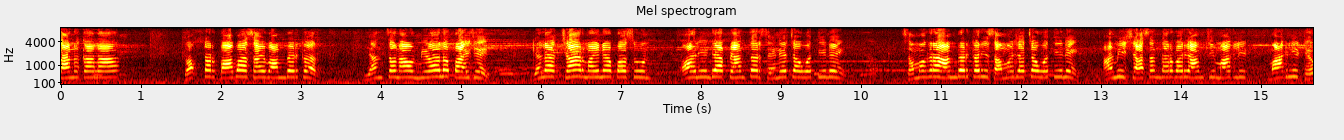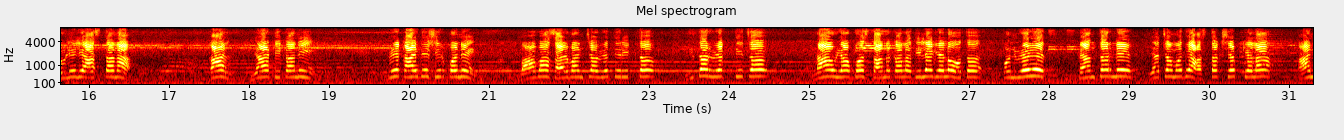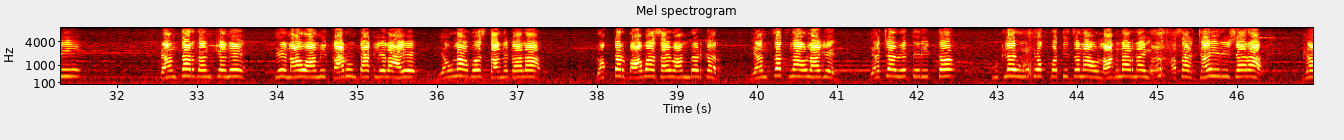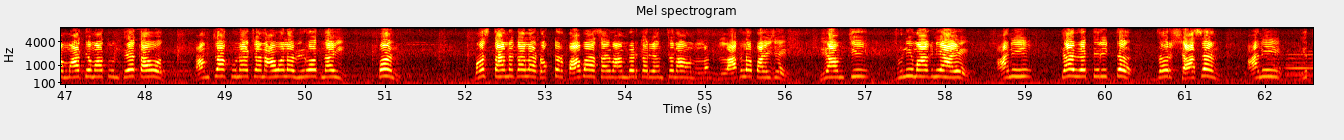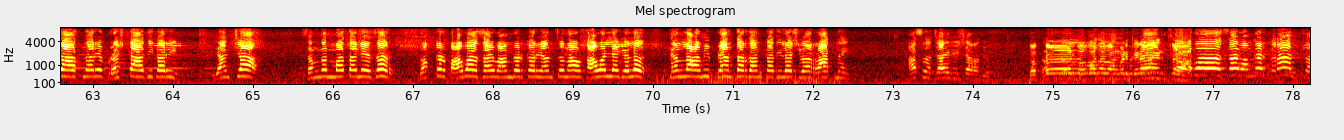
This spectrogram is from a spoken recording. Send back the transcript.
स्थानकाला डॉक्टर बाबासाहेब आंबेडकर यांचं नाव मिळालं पाहिजे. गेल्या चार महिन्यापासून ऑल इंडिया पॅन्थर सेनेच्या वतीने समग्र आंबेडकरी समाजाच्या वतीने आम्ही शासन दरबारी आमची मागणी मागणी ठेवलेली असताना काल या ठिकाणी बेकायदेशीरपणे बाबासाहेबांच्या व्यतिरिक्त इतर व्यक्तीचं नाव या बस स्थानकाला दिलं गेलं होतं. पण वेळेत पॅन्थरने याच्यामध्ये हस्तक्षेप केला आणि पॅन्थर दणक्याने ते नाव आम्ही काढून टाकलेलं आहे. येवला बस स्थानकाला डॉक्टर बाबासाहेब आंबेडकर यांचंच नाव लागेल. याच्या व्यतिरिक्त कुठल्याही उद्योगपतीचं नाव लागणार नाही असा जाहीर इशारा या माध्यमातून देत आहोत. आमचा कुणाच्या नावाला विरोध नाही. पण बस स्थानकाला डॉक्टर बाबासाहेब आंबेडकर यांचं नाव ल- लागलं पाहिजे. ही आमची जुनी मागणी आहे. आणि त्या व्यतिरिक्त जर शासन आणि इथं असणारे भ्रष्ट अधिकारी यांच्या संगनमताने जर डॉक्टर बाबासाहेब आंबेडकर यांचं नाव डावललं गेलं त्यांना आम्ही पॅन्थर दानका दिल्याशिवाय राहत नाही. असं जाहीर इशारा देतो. डॉक्टर बाबासाहेब आंबेडकरांचा. बाबासाहेब आंबेडकरांचा डॉक्टर बाबासाहेब आंबेडकरांचा.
